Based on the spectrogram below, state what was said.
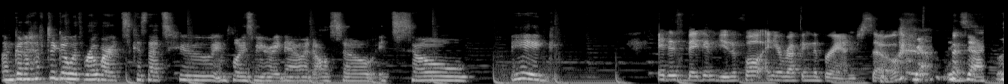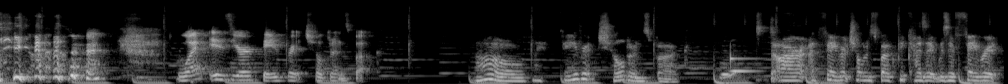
I'm gonna have to go with Robarts because that's who employs me right now, and also it's so big. It is big and beautiful, and you're repping the brand, so. yeah, exactly. what is your favorite children's book? Oh, my favorite children's book are a favorite children's book because it was a favorite,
